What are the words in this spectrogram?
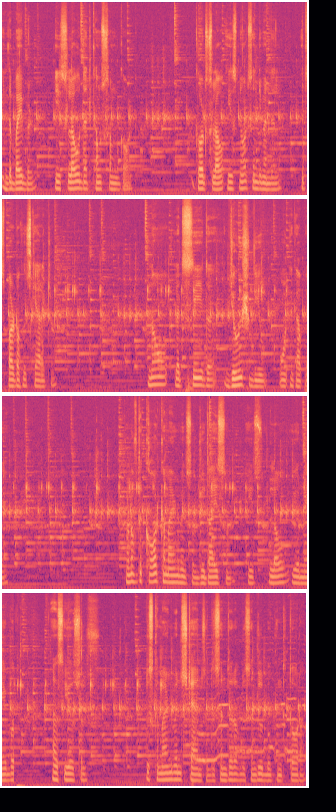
in the Bible is love that comes from God. God's love is not sentimental, it's part of his character. Now let's see the Jewish view on agape. One of the core commandments of Judaism is love your neighbor as yourself. This commandment stands at the center of the central book in the Torah.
